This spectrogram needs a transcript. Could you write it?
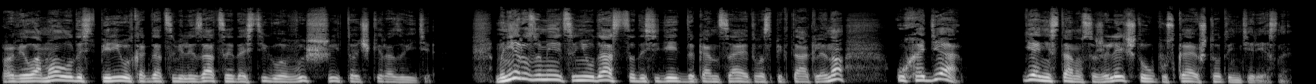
провела молодость в период, когда цивилизация достигла высшей точки развития. Мне, разумеется, не удастся досидеть до конца этого спектакля, но, уходя, я не стану сожалеть, что упускаю что-то интересное.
